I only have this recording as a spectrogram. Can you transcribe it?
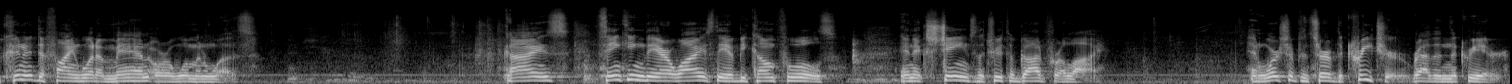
couldn't define what a man or a woman was. Guys, thinking they are wise, they have become fools and exchange the truth of God for a lie and worship and serve the creature rather than the creator.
